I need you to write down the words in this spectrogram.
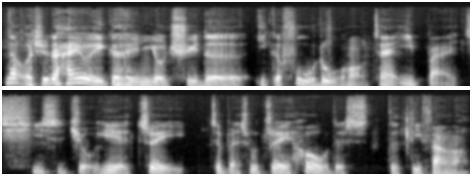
那我觉得还有一个很有趣的一个附录哦，在一百七十九页最这本书最后的的地方啊，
